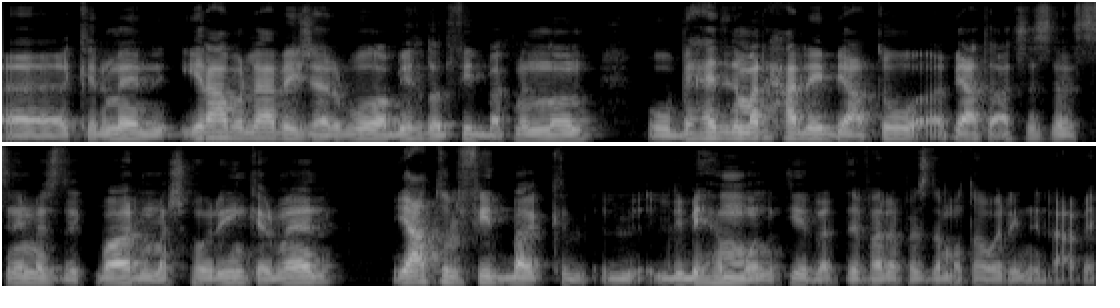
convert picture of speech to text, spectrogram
آه، كرمال يلعبوا اللعبة يجربوها بياخذوا ال feedback منهم. وبهذه المرحلة بيعطوا بيعطوا access لل streamers الكبار المشهورين كرمال يعطوا ال feedback اللي بيهمهم كثير لل developers لمطورين اللعبة.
